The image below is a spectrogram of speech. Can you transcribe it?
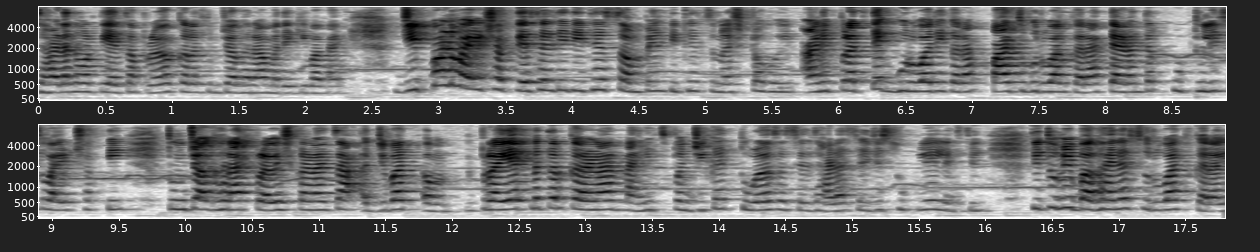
झाडांवरती याचा प्रयोग कराल तुमच्या घरामध्ये किंवा काय जी पण वाईट शक्ती असेल ती तिथेच संपेल तिथेच नष्ट होईल. आणि प्रत्येक गुरुवारी करा पाच गुरुवार करा त्यानंतर कुठलीच वाईट शक्ती तुमच्या घरात प्रवेश करण्याचा अजिबात प्रयत्न तर करणार नाहीच पण जी काही तुळस असेल झाडं असेल जी सुकलेली असतील ती तुम्ही बघायला सुरुवात कराल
